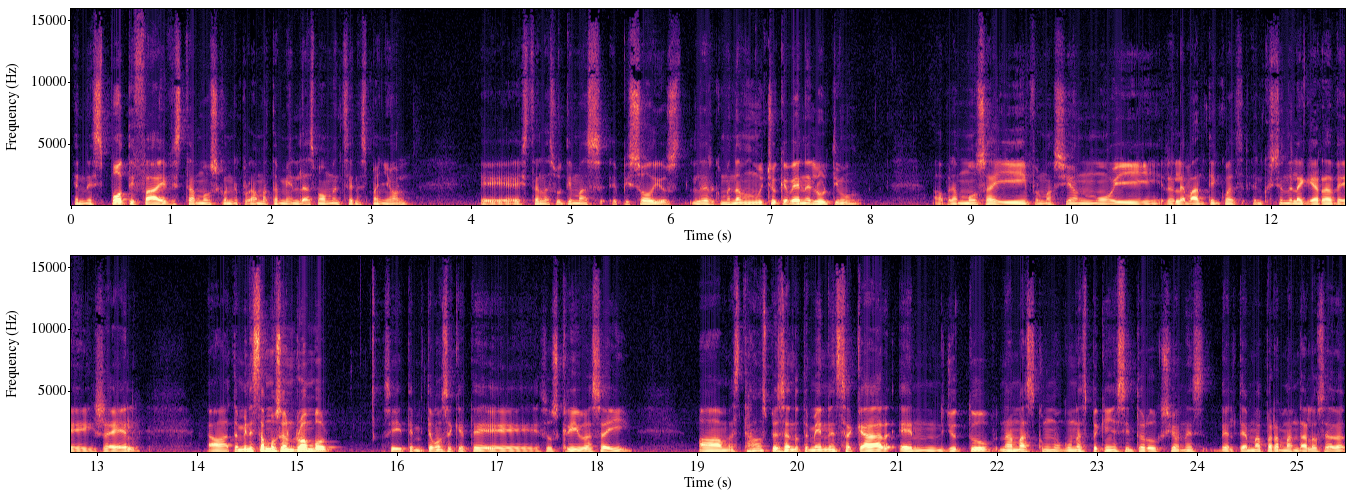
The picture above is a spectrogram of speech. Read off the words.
en Spotify. Estamos con el programa también Las Moments en Español. Eh, están los últimos episodios. Les recomendamos mucho que vean el último. Hablamos ahí información muy relevante en, en cuestión de la guerra de Israel. Ah, también estamos en Rumble. Sí, te invitamos a que te suscribas ahí. Um, estamos pensando también en sacar en YouTube nada más como unas pequeñas introducciones del tema para mandarlos a,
